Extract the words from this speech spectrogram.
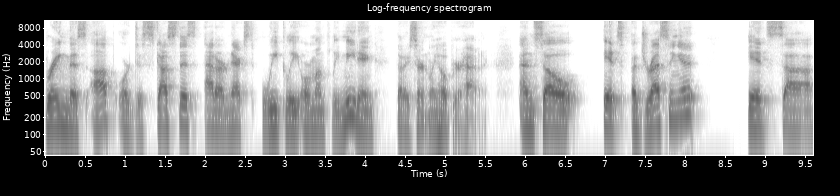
bring this up or discuss this at our next weekly or monthly meeting that i certainly hope you're having and so it's addressing it it's uh,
